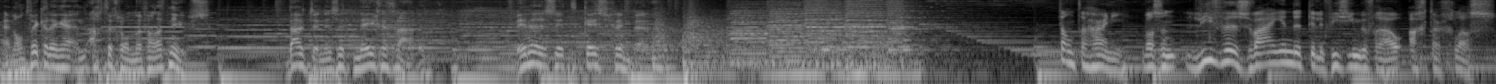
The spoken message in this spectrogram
en ontwikkelingen en achtergronden van het nieuws. Buiten is het 9 graden. Binnen zit Kees Grimberg. Tante Harnie was een lieve, zwaaiende televisiemevrouw achter glas.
